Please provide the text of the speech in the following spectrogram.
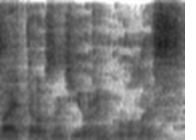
2000 Jahre Gules.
